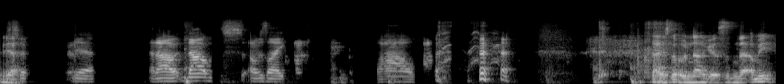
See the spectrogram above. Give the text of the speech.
Yeah. So, yeah. And I, that was, I was like, wow. Those little nuggets, isn't it? I mean,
